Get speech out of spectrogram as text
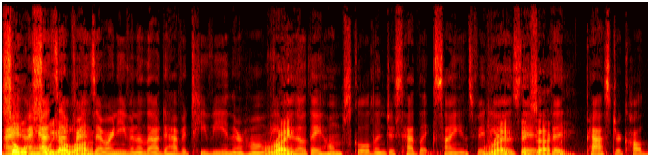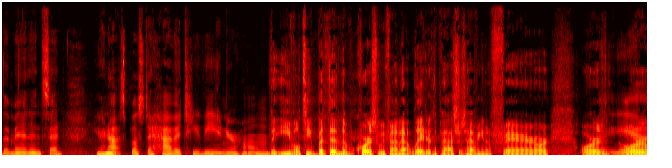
So I, I so had we got a some friends that weren't even allowed to have a TV in their home, Right. even though they homeschooled and just had like science videos. Right, that The exactly. pastor called them in and said, "You're not supposed to have a TV in your home." the evil TV. But then, of course, we found out later the pastor's having an affair or or or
